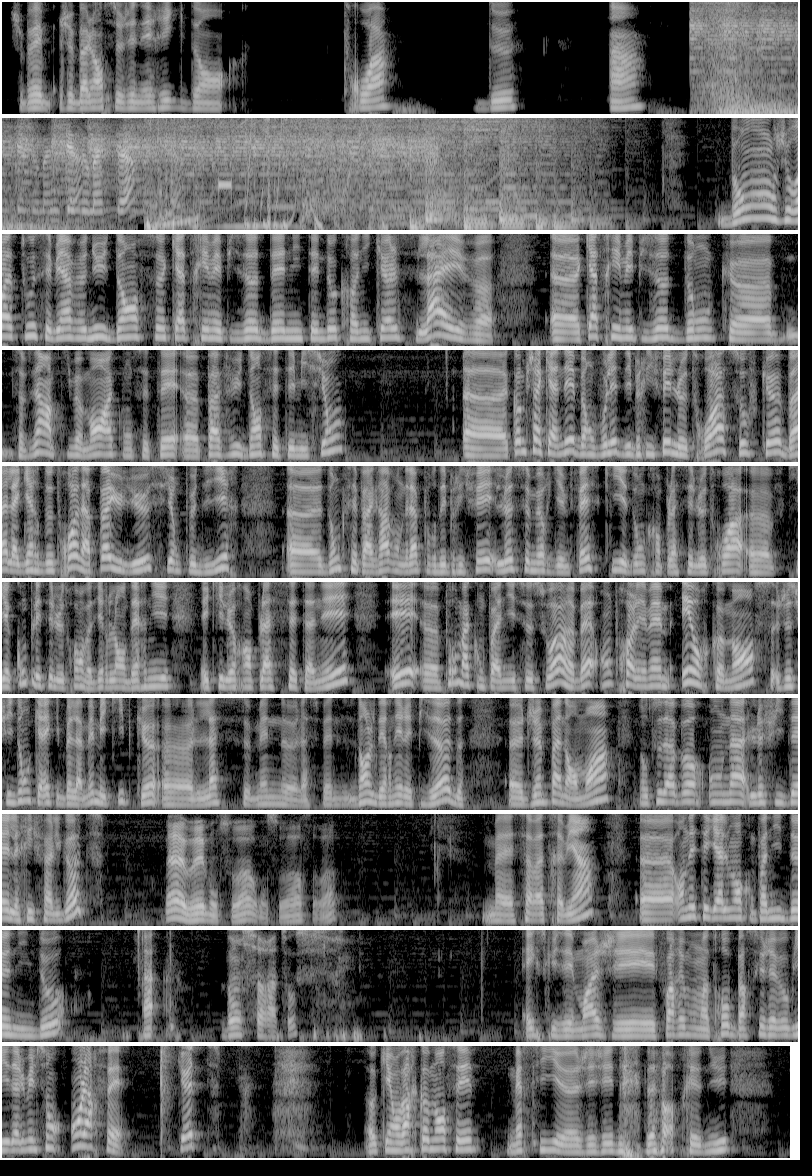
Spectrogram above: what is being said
Je, vais- je balance le générique dans 3, 2, 1. Nintendo, Nintendo Master. Bonjour à tous et bienvenue dans ce quatrième épisode des Nintendo Chronicles Live. Euh, quatrième épisode donc, euh, ça faisait un petit moment hein, qu'on s'était euh, pas vu dans cette émission. Comme chaque année, ben, on voulait débriefer le 3, sauf que bah, la guerre de 3 n'a pas eu lieu, si on peut dire. Donc c'est pas grave, on est là pour débriefer le Summer Game Fest qui est donc remplacé le 3, euh, qui a complété le 3 on va dire l'an dernier et qui le remplace cette année. Et euh, pour m'accompagner ce soir, eh ben, on prend les mêmes et on recommence. Je suis donc avec ben, la même équipe que euh, la semaine, euh, la semaine, dans le dernier épisode, euh, Jumpman en moins. Donc tout d'abord, on a le fidèle Rifalgot, Bah ouais, bonsoir, bonsoir, ça va? Mais ça va très bien. Euh, on est également en compagnie de Nindo. Ah, Bonsoir à tous. excusez-moi, j'ai foiré mon intro parce que j'avais oublié d'allumer le son. On la refait. Cut. Ok, on va recommencer. Merci euh, GG d'avoir prévenu.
